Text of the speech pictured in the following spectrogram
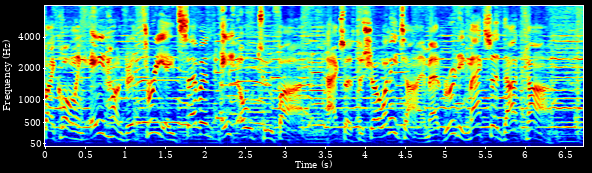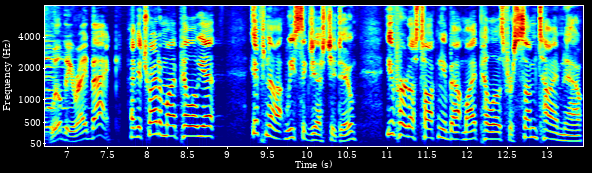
Us by calling 800 387 8025. Access the show anytime at rudymaxa.com. We'll be right back. Have you tried a My Pillow yet? If not, we suggest you do. You've heard us talking about My Pillows for some time now,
